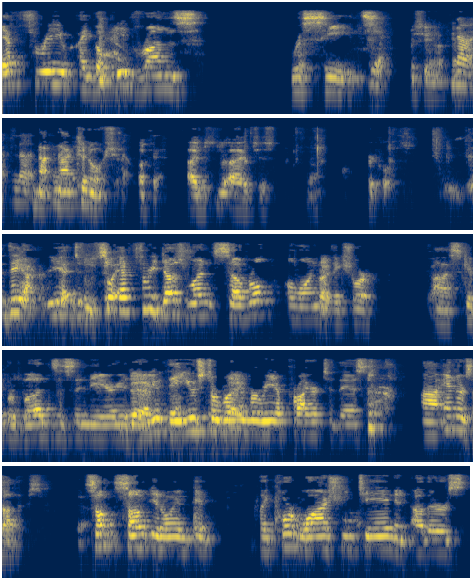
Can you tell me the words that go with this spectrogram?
F3, I believe, runs Racine's, Yeah. We're okay. Not, not. not, not Kenosha. I, I just, pretty cool. They are, yeah. So F3 does run several along the Right. lakeshore. Uh, Skipper Buds is in the area. Yeah. They, they used to run a Right. marina prior to this, uh, and there's others. Yeah. Some, some, you know, in, in like Port Washington and others,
